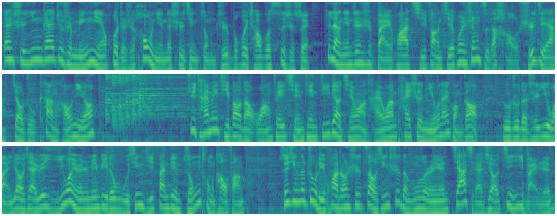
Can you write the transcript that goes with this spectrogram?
但是应该就是明年或者是后年的事情，总之不会超过四十岁。这两年真是百花齐放、结婚生子的好时节啊！教主看好你哦。”据台媒体报道，王菲前天低调前往台湾拍摄牛奶广告，入住的是一晚要价约一万元人民币的五星级饭店总统套房。随行的助理、化妆师、造型师等工作人员加起来就要近一百人，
